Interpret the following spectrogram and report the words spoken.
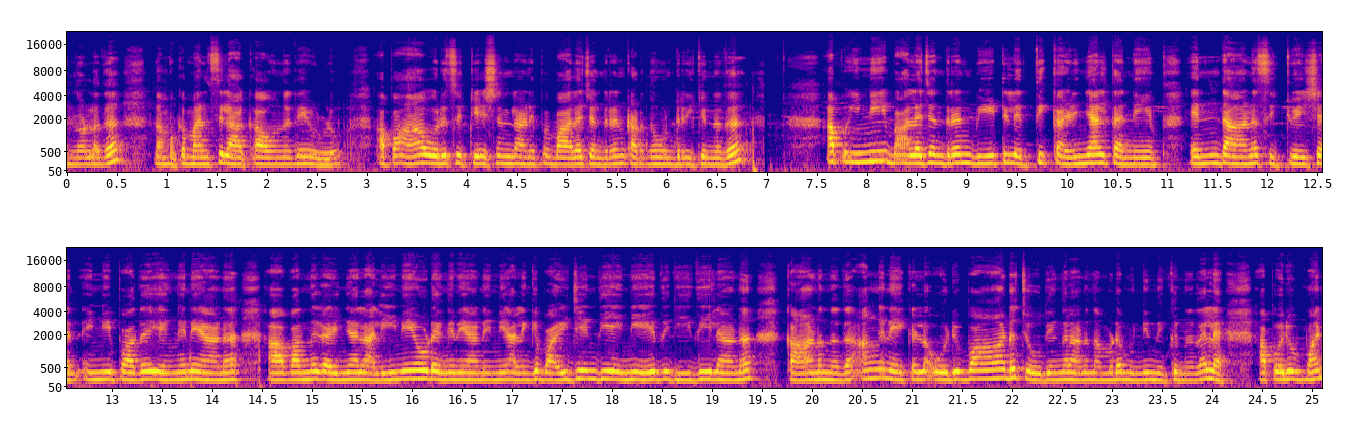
എന്നുള്ളത് നമുക്ക് മനസ്സിലാക്കാവുന്നതേ ഉള്ളൂ. അപ്പോൾ ആ ഒരു സിറ്റുവേഷനിലാണ് ഇപ്പോൾ ബാലചന്ദ്രൻ കടന്നുകൊണ്ടിരിക്കുന്നത്. അപ്പോൾ ഇനി ബാലചന്ദ്രൻ വീട്ടിലെത്തിക്കഴിഞ്ഞാൽ തന്നെയും എന്താണ് സിറ്റുവേഷൻ ഇനിയിപ്പോൾ അത് എങ്ങനെയാണ്? വന്നു കഴിഞ്ഞാൽ അലീനയോട് എങ്ങനെയാണ് ഇനി അല്ലെങ്കിൽ വൈജയന്തിയെ ഇനി ഏത് രീതിയിലാണ് കാണുന്നത്? അങ്ങനെയൊക്കെയുള്ള ഒരുപാട് ചോദ്യങ്ങളാണ് നമ്മുടെ മുന്നിൽ നിൽക്കുന്നത് അല്ലേ? അപ്പോൾ ഒരു വൺ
